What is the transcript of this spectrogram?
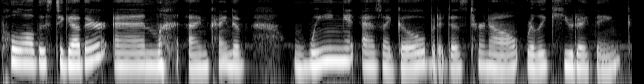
pull all this together and I'm kind of winging it as I go, but it does turn out really cute, I think.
